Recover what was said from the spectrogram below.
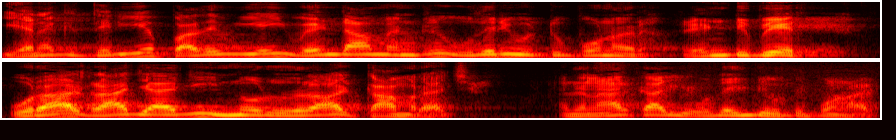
எனக்கு தெரிய பதவியை வேண்டாம் என்று உதறிவிட்டு போனார் ரெண்டு பேர். ஒரு ஆள் ராஜாஜி இன்னொரு ஆள் காமராஜர். அந்த நாற்காலியை உதைந்து விட்டு போனார்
